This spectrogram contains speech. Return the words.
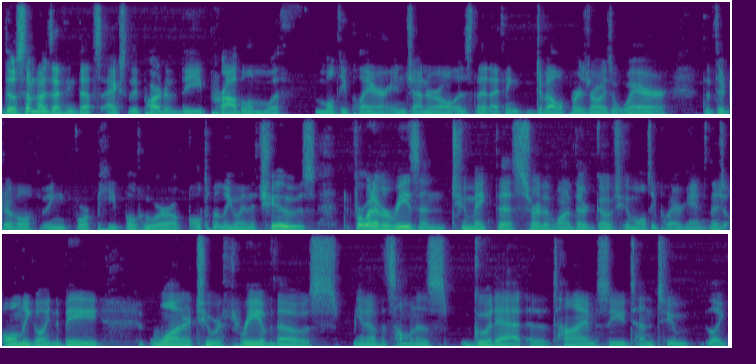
Though sometimes I think that's actually part of the problem with multiplayer in general is that I think developers are always aware that they're developing for people who are ultimately going to choose, for whatever reason, to make this sort of one of their go-to multiplayer games. And there's only going to be one or two or three of those, you know, that someone is good at at a time. So you tend to like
